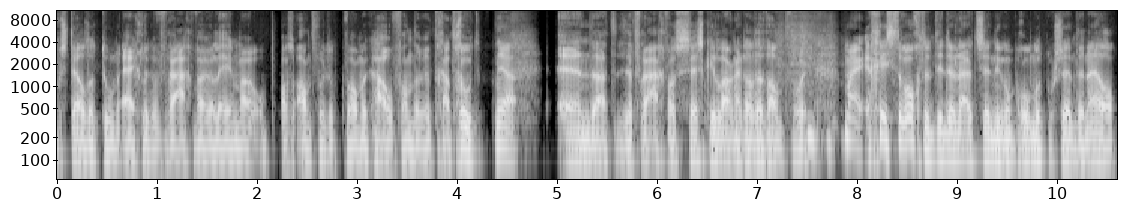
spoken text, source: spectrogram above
stelde toen eigenlijk een vraag waar alleen maar op, als antwoord op kwam. Ik hou van de het gaat goed. Ja, En dat, de vraag was zes keer langer dan het antwoord. maar gisterochtend in een uitzending op 100% NL.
